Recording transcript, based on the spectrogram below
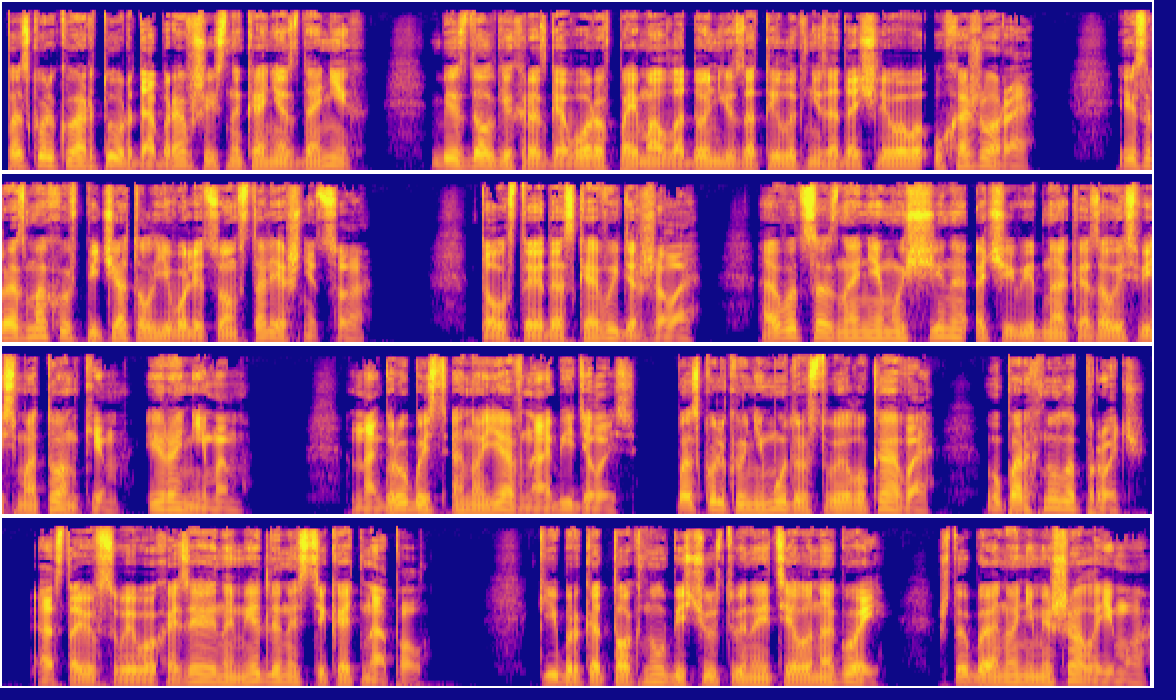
поскольку Артур, добравшись наконец до них, без долгих разговоров поймал ладонью затылок незадачливого ухажера и с размаху впечатал его лицом в столешницу. Толстая доска выдержала, а вот сознание мужчины, очевидно, оказалось весьма тонким и ранимым. На грубость оно явно обиделось, поскольку не мудрствуя лукаво, упорхнуло прочь, оставив своего хозяина медленно стекать на пол. Киборг оттолкнул бесчувственное тело ногой, чтобы оно не мешало ему,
